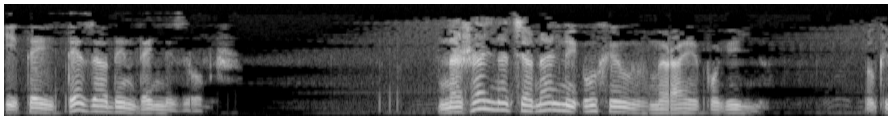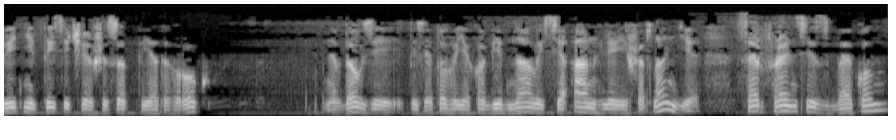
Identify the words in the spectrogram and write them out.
і те і те за один день не зробиш. На жаль, національний ухил вмирає повільно. У квітні 1605 року, невдовзі після того, як об'єдналися Англія і Шотландія, сер Френсіс Бекон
